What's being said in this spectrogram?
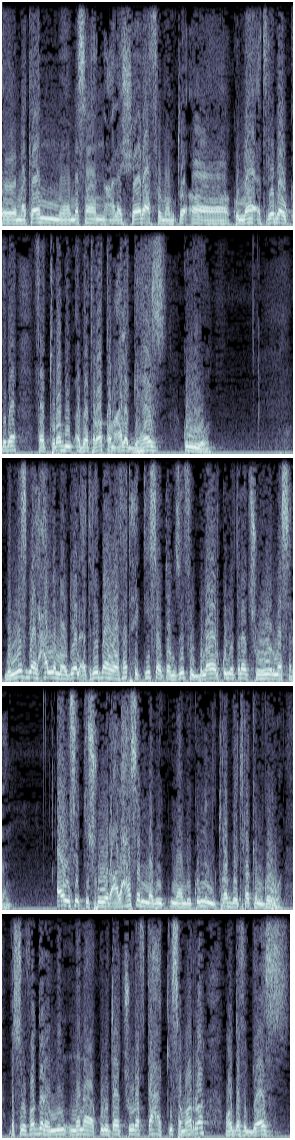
آه، مكان مثلا على الشارع في منطقة كلها أتربة وكده فالتراب يبقى بيتراكم على الجهاز. كل يوم. بالنسبة لحل موضوع الأتربة هو فتح الكيسة وتنظيف بال blower كل 3 شهور مثلا أو ست شهور على حسب ما, بي... ما بيكون التراب بيتراكم جوه. بس يفضل إن إن أنا كل ثلاث شهور أفتح الكيسة مرة وانضف الجهاز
